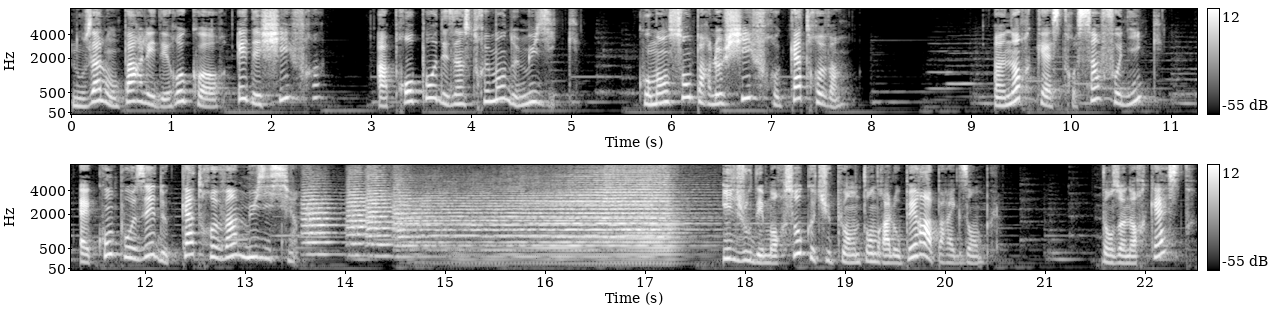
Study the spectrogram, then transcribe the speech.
nous allons parler des records et des chiffres à propos des instruments de musique. Commençons par le chiffre 80. Un orchestre symphonique est composé de 80 musiciens. Ils jouent des morceaux que tu peux entendre à l'opéra, par exemple. Dans un orchestre,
